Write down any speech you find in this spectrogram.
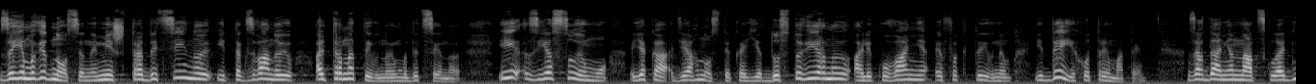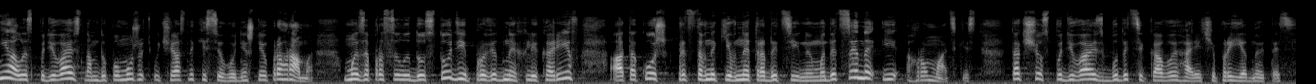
взаємовідносини між традиційною і так званою альтернативною медициною, і з'ясуємо, яка діагностика є достовірною, а лікування ефективним, і де їх отримати. Завдання надскладні, але сподіваюся, нам допоможуть учасники сьогоднішньої програми. Ми запросили до студії провідних лікарів, а також представників нетрадиційної медицини і громадськість. Так що сподіваюсь, буде цікаво і гаряче. Приєднуйтесь.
